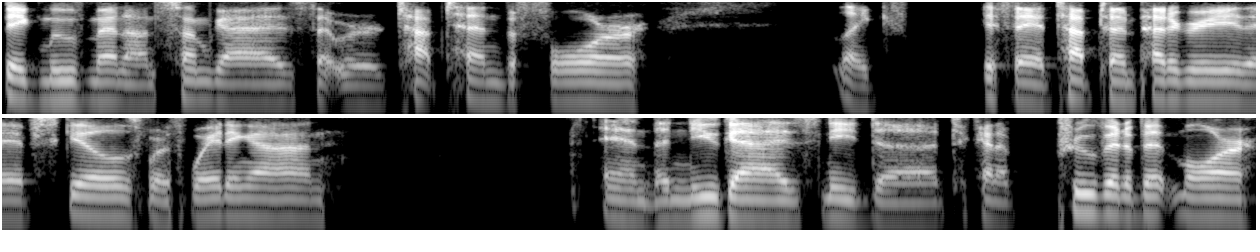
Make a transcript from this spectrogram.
big movement on some guys that were top ten before, like if they had top ten pedigree, they have skills worth waiting on and the new guys need uh, to kind of prove it a bit more.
